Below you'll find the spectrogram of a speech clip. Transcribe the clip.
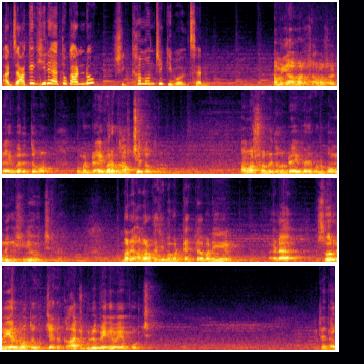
আর যাকে ঘিরে এত কাণ্ড শিক্ষামন্ত্রী কি বলছেন? আমি আমার আমার সঙ্গে ড্রাইভারের তখন মানে ড্রাইভারও কাঁপছে তখন। আমার সঙ্গে তখন ড্রাইভারের কোনো কমিউনিকেশনই হচ্ছে না। মানে আমার কাছে ব্যাপারটা একটা মানে একটা সরিয়াল মতো হচ্ছে একটা কাঁচগুলো ভেঙে ভেঙে পড়ছে। এটা একটা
